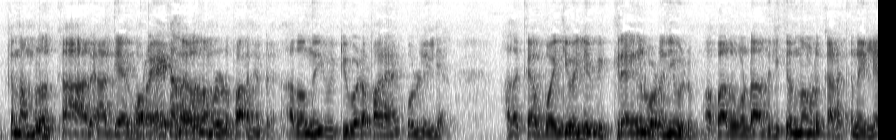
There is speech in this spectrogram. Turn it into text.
ഒക്കെ നമ്മൾ അദ്ദേഹം കുറേ കഥകൾ നമ്മളോട് പറഞ്ഞിട്ട് അതൊന്നും യൂട്യൂബിലൂടെ പറയാൻ കൊള്ളില്ല. അതൊക്കെ വലിയ വലിയ വിഗ്രഹങ്ങൾ ഉടഞ്ഞു വിടും. അപ്പോൾ അതുകൊണ്ട് അതിലേക്കൊന്നും നമ്മൾ കിടക്കണില്ല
